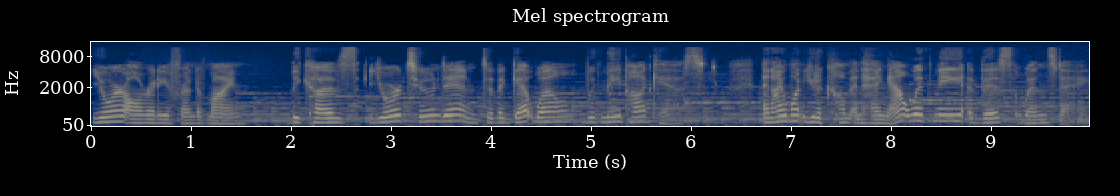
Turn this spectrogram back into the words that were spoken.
You're already a friend of mine because you're tuned in to the Get Well with Me podcast. And I want you to come and hang out with me this Wednesday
